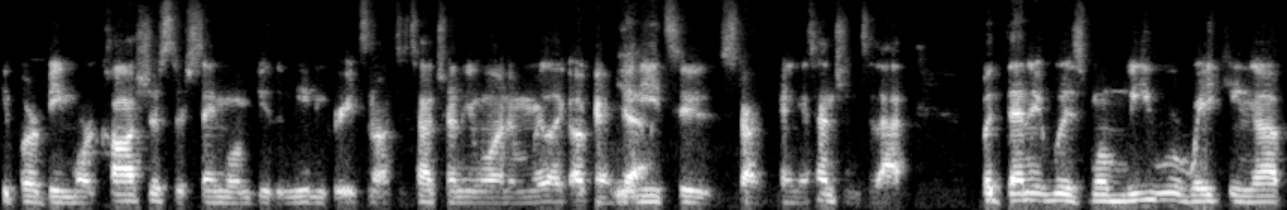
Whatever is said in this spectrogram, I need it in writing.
people are being more cautious. They're saying when we do the meet and greets, not to touch anyone, and we're like, okay, we Yeah. need to start paying attention to that. But then it was when we were waking up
